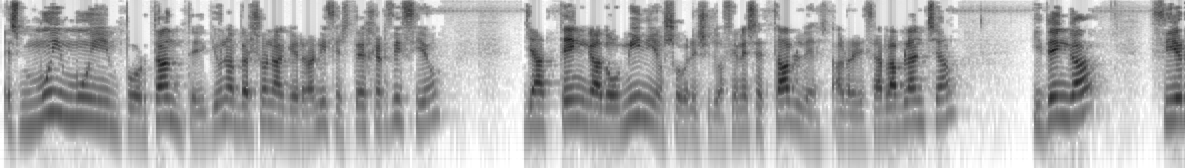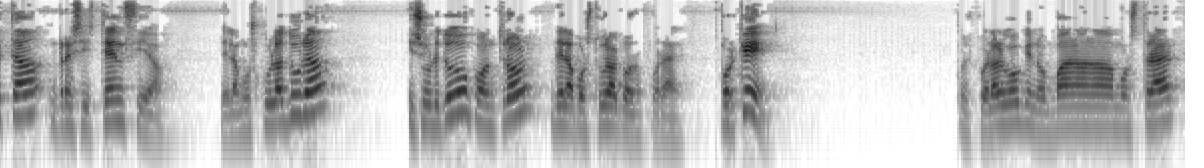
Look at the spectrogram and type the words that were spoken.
es muy muy importante que una persona que realice este ejercicio ya tenga dominio sobre situaciones estables al realizar la plancha y tenga cierta resistencia de la musculatura y sobre todo control de la postura corporal. ¿Por qué? Pues por algo que nos van a mostrar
